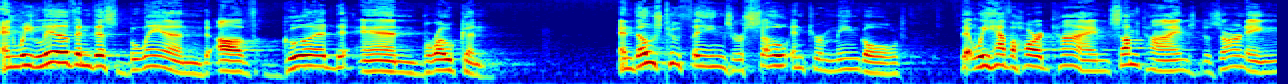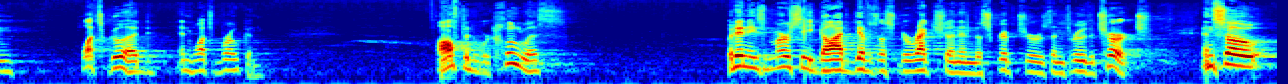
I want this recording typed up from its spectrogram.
And we live in this blend of good and broken. And those two things are so intermingled that we have a hard time sometimes discerning what's good and what's broken. Often we're clueless, but in His mercy, God gives us direction in the scriptures and through the church. And so,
